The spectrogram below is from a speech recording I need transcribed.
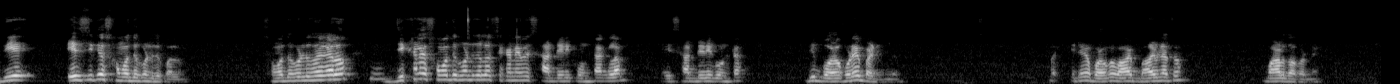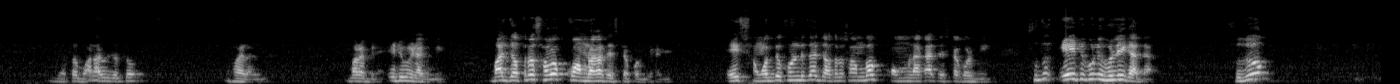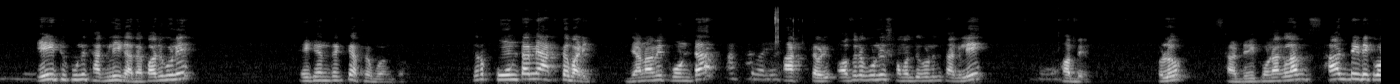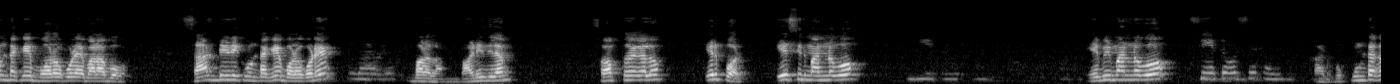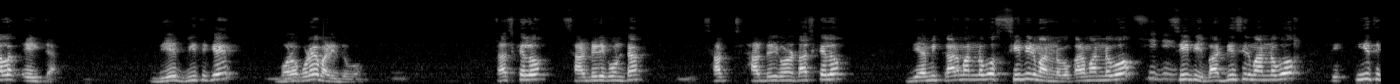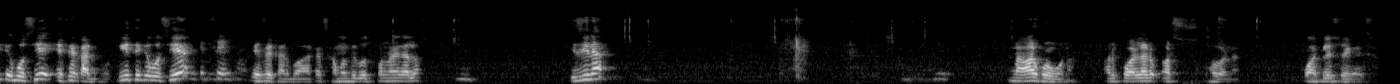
দিয়ে এসিকে সমদ্বিখণ্ডিত করলাম। সমদ্বিখণ্ডিত হয়ে গেল। যেখানে সমদ্বিখণ্ডিত হলো সেখানে আমি ষাট ডিগ্রি কোণটা আঁকলাম। এই ষাট ডিগ্রি কোণটা দিয়ে বড় করে বাড়িয়ে দিলাম। এটাকে বড় করে বাড়- বাড়াবি না তো? বাড়ার দরকার নেই। যত বাড়াবি যত ভয় লাগবে বাড়াবি না এটুকুই রাখবি। বা যতটা সম্ভব কম রাখার চেষ্টা করবি এটাকে। এই সমুদ্রখণ্ডিতা যতটা সম্ভব কম রাখার চেষ্টা করবি। শুধু এইটুকুনি হলেই গাদা। শুধু এইটুকুনি থাকলেই গাদা। কতটুকুনি? এইখান থেকে এত পর্যন্ত। যেন কোনটা আমি আঁকতে পারি। যেন আমি কোনটা আঁকতে পারি। আঁকতে পারি। অতটুকুনি সমুদ্রখণ্ডিত থাকলেই হবে। হলো ষাট ডিগ্রি কোণ আঁকলাম। ষাট ডিগ্রি কোণটাকে বড় করে বাড়াবো। ষাট ডিগ্রি কোণটাকে বড় করে বাড়ালাম। বাড়িয়ে দিলাম। সমাপ্ত হয়ে গেল। এরপর এসির মান নেব। এবির মান নেব। কাটবো। কোনটা কালাম এইটা। দিয়ে বি থেকে বড় করে বাড়িয়ে দেবো। টাচ খেলো। ষাট ডিগ্রি কোনটা ষাট ষাট ডিগ্রি কোনটা টাচ খেলো। দিয়ে আমি কার মান নেব? সিডির মান নেব। কার মান নেব? সিডি বা ডিসির মান নেব। ই থেকে বসিয়ে এফ এ কাটবো। ই থেকে বসিয়ে এফ এ কাটবো। আর একটা সামুদ্রিক উৎপন্ন হয়ে গেল। ইজি না? না আর করব না। আর করলে আর আর হবে না। পঁয়তাল্লিশ হয়ে গেছে।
